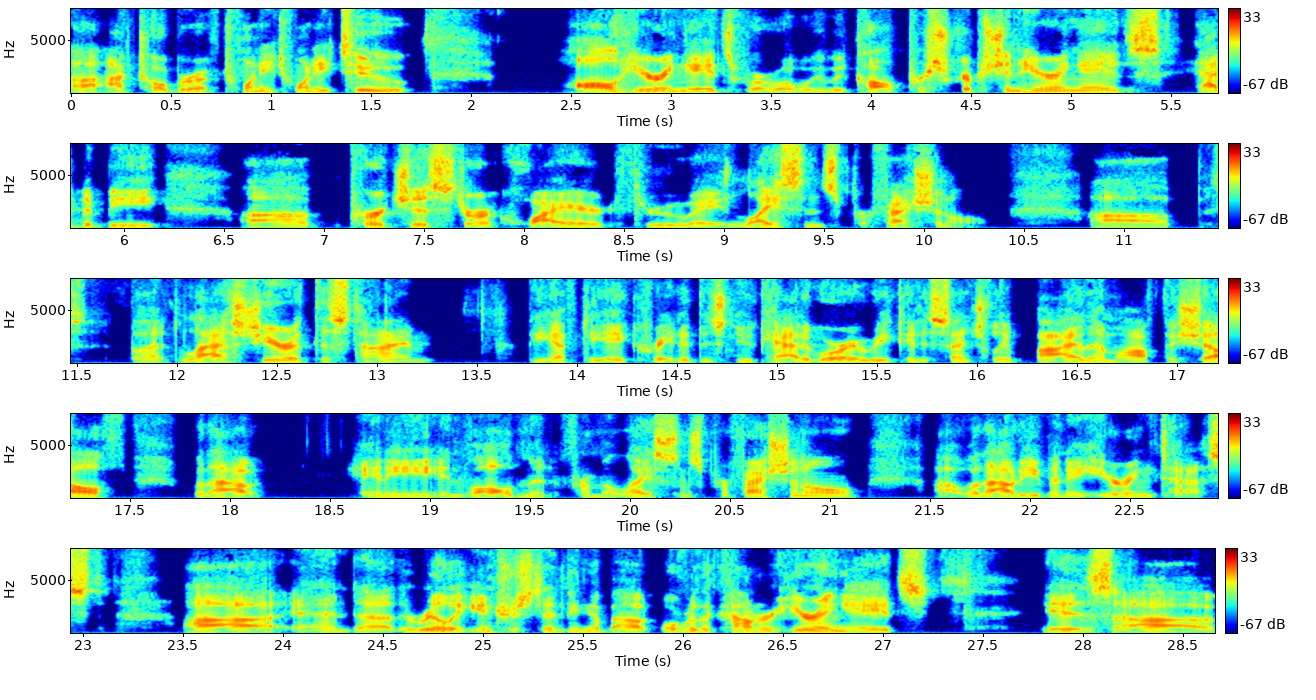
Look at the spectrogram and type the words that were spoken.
uh, October of 2022, all hearing aids were what we would call prescription hearing aids, had to be uh, purchased or acquired through a licensed professional. Uh, but last year at this time, the FDA created this new category where you could essentially buy them off the shelf without any involvement from a licensed professional, uh, without even a hearing test. Uh, and uh, the really interesting thing about over the counter hearing aids is uh,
